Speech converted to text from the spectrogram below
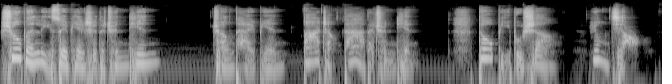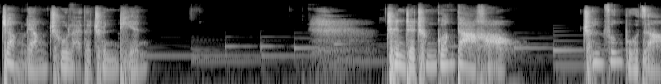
书本里碎片式的春天，窗台边巴掌大的春天，都比不上用脚丈量出来的春天。趁着春光大好。春风不燥，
